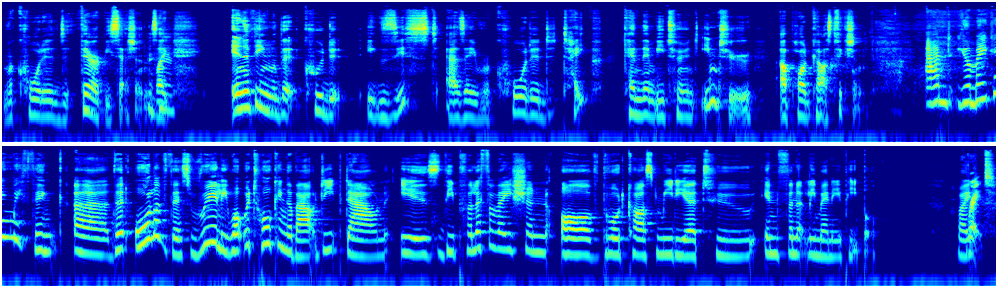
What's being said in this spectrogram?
recorded therapy sessions. Like anything that could exist as a recorded tape can then be turned into a podcast fiction. And you're making me think uh, that all of this, really, what we're talking about deep down, is the proliferation of broadcast media to infinitely many people. Right? Right.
